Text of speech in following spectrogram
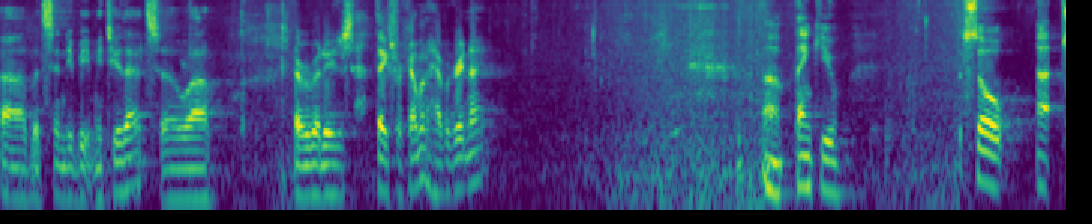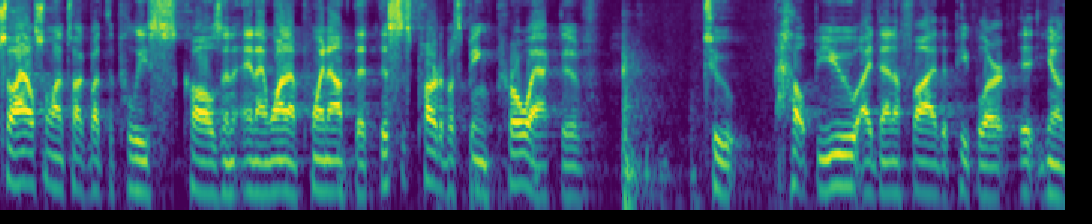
uh, but Cindy beat me to that, so uh, everybody, just thanks for coming, have a great night. Uh, Thank you. So, uh, so I also want to talk about the police calls, and, and I want to point out that this is part of us being proactive to help you identify that people are, eh, you know,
